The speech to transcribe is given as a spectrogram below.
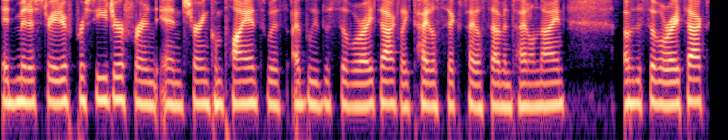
administrative procedure for in, ensuring compliance with, I believe, the Civil Rights Act, like Title VI, Title VII, Title IX of the Civil Rights Act.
